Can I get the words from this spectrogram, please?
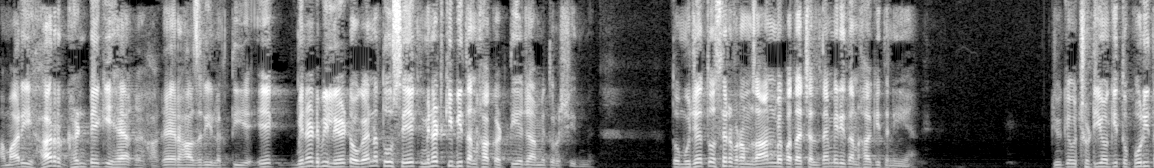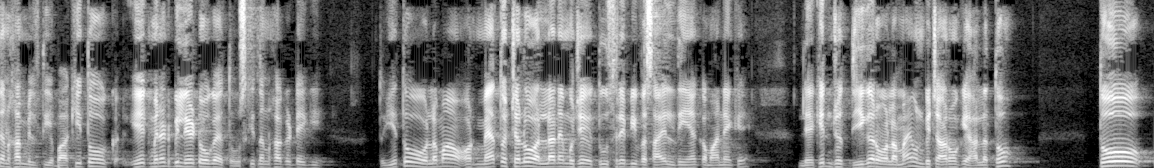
ہماری ہر گھنٹے کی ہے، غیر حاضری لگتی ہے۔ ایک منٹ بھی لیٹ ہو گیا نا تو اسے ایک منٹ کی بھی تنخواہ کٹتی ہے جامع رشید میں۔ تو مجھے تو صرف رمضان میں پتا چلتا ہے میری تنخواہ کتنی ہے۔ کیونکہ وہ چھٹیوں کی تو پوری تنخواہ ملتی ہے، باقی تو ایک منٹ بھی لیٹ ہو گئے تو اس کی تنخواہ کٹے گی۔ تو یہ تو علما اور میں تو چلو اللہ نے مجھے دوسرے بھی وسائل دیے ہیں کمانے کے، لیکن جو دیگر علما ہے ان بیچاروں کی حالت ہو تو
